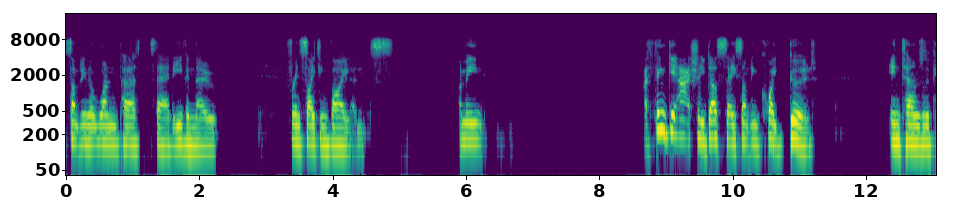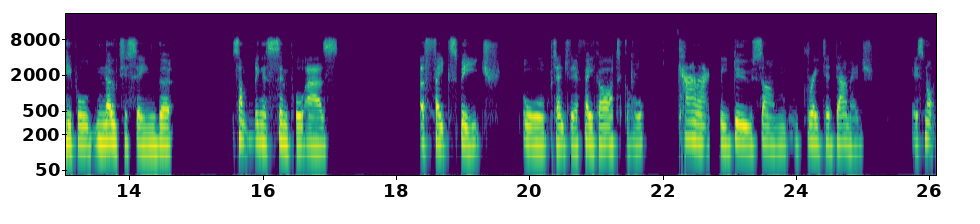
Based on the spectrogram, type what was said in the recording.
something that one person said, even though for inciting violence, I mean, I think it actually does say something quite good in terms of people noticing that something as simple as a fake speech or potentially a fake article can actually do some greater damage it's not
